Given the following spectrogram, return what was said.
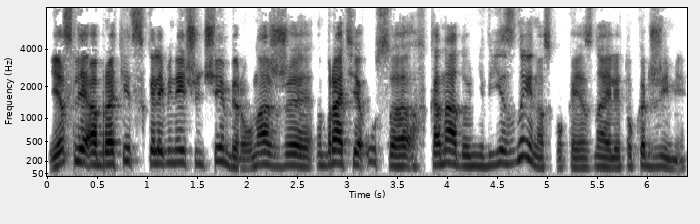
Если обратиться к Elimination Chamber, у нас же братья Уса в Канаду не въездны, насколько я знаю, или только Джимми.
